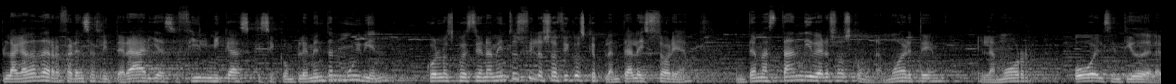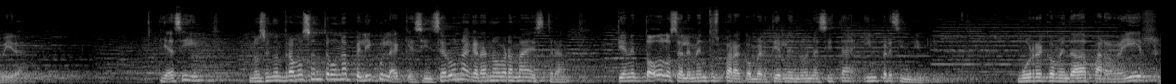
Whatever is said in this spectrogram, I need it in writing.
plagada de referencias literarias y fílmicas que se complementan muy bien con los cuestionamientos filosóficos que plantea la historia en temas tan diversos como la muerte, el amor o el sentido de la vida. Y así, nos encontramos ante una película que sin ser una gran obra maestra, tiene todos los elementos para convertirla en una cita imprescindible muy recomendada para reír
